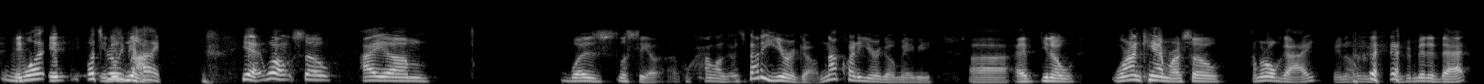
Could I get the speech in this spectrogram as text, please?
It- what? it, what's it really behind? Yeah, well, so I um was let's see uh, how long ago? It's about a year ago, not quite a year ago, maybe. Uh, I, you know, we're on camera, so I'm an old guy. You know, we've, we've admitted that,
